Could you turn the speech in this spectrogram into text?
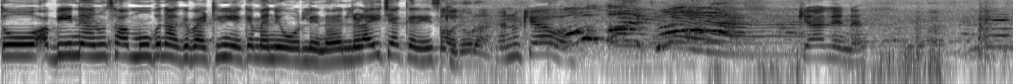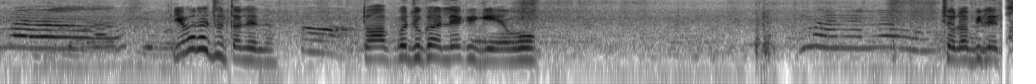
तो अभी नैनू साहब मुँह बना के बैठी हुई है कि मैंने और लेना है। लड़ाई चेक करें इसकी। नैनू क्या हुआ? Oh क्या लेना है? ये वाला जूता लेना। तो आपको जो घर लेके गए हैं वो। चलो अभी लेते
